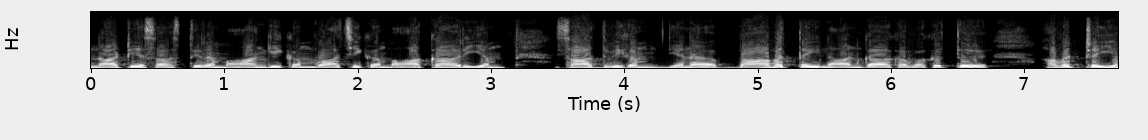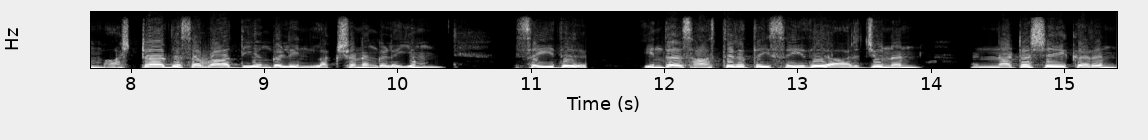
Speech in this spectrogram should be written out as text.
நாட்டிய சாஸ்திரம் ஆங்கிகம் வாச்சிகம் ஆகாரியம் சாத்விகம் என பாவத்தை நான்காக வகுத்து அவற்றையும் அஷ்டாதச வாத்தியங்களின் லட்சணங்களையும் செய்து இந்த சாஸ்திரத்தை செய்து அர்ஜுனன் நடசேகரன்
